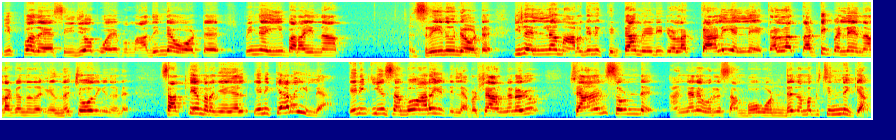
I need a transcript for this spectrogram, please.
ഇപ്പോൾ ദേ സിജോ പോയപ്പം അതിന്റെ വോട്ട് പിന്നെ ഈ പറയുന്ന ശ്രീധുവിന്റെ വോട്ട്. ഇതെല്ലാം അർജുന് കിട്ടാൻ വേണ്ടിയിട്ടുള്ള കളിയല്ലേ കള്ള തട്ടിപ്പല്ലേ നടക്കുന്നത് എന്ന് ചോദിക്കുന്നുണ്ട്. സത്യം പറഞ്ഞു കഴിഞ്ഞാൽ എനിക്കറിയില്ല. എനിക്ക് ഈ സംഭവം അറിയത്തില്ല. പക്ഷെ അങ്ങനെ ഒരു ചാൻസ് ഉണ്ട്. അങ്ങനെ ഒരു സംഭവം ഉണ്ട്. നമുക്ക് ചിന്തിക്കാം.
